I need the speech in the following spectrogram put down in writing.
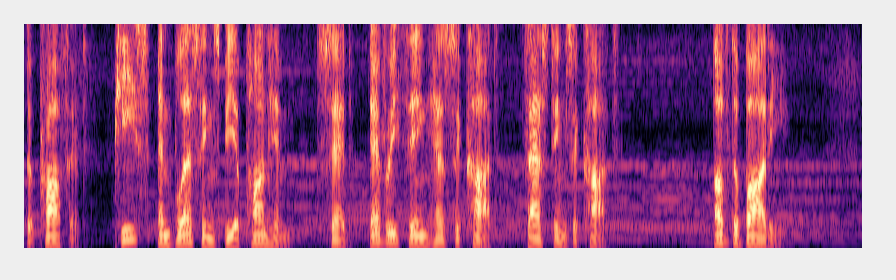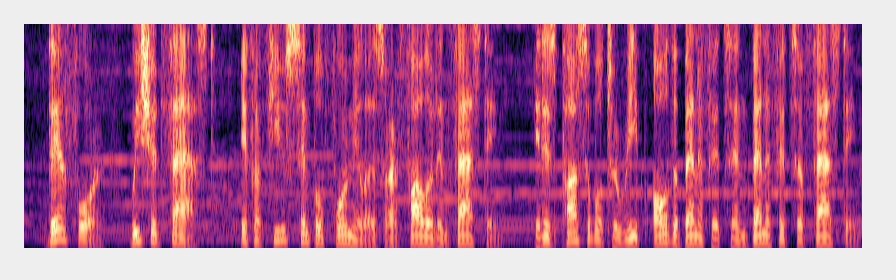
the Prophet, peace and blessings be upon him, said, Everything has zakat, fasting zakat. Of the body. Therefore, we should fast, if a few simple formulas are followed in fasting, it is possible to reap all the benefits and benefits of fasting,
